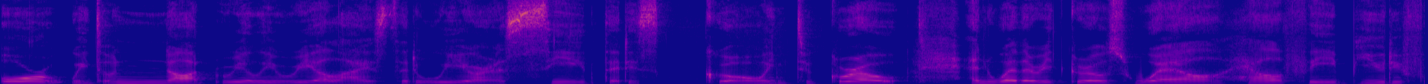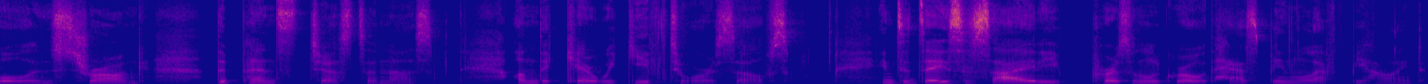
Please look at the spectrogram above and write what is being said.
or we do not really realize that we are a seed that is going to grow and whether it grows well, healthy, beautiful, and strong depends just on us, on the care we give to ourselves. In today's society, personal growth has been left behind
